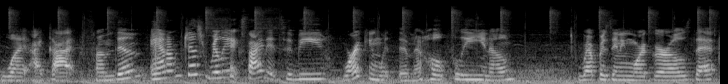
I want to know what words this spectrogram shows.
what I got from them. And I'm just really excited to be working with them and hopefully, you know, representing more girls that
